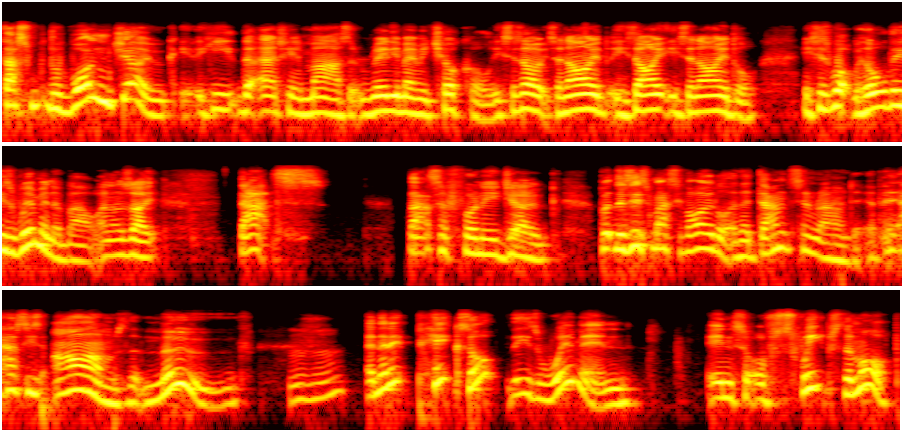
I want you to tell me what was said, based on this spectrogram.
that's the one joke he that actually in Mars that really made me chuckle. He says, "Oh, it's an idol. He's he's an idol." He says, "What with all these women about?" And I was like, "That's that's a funny joke." But there's this massive idol, and they're dancing around it. But it has these arms that move, Mm-hmm. and then it picks up these women in sort of sweeps them up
